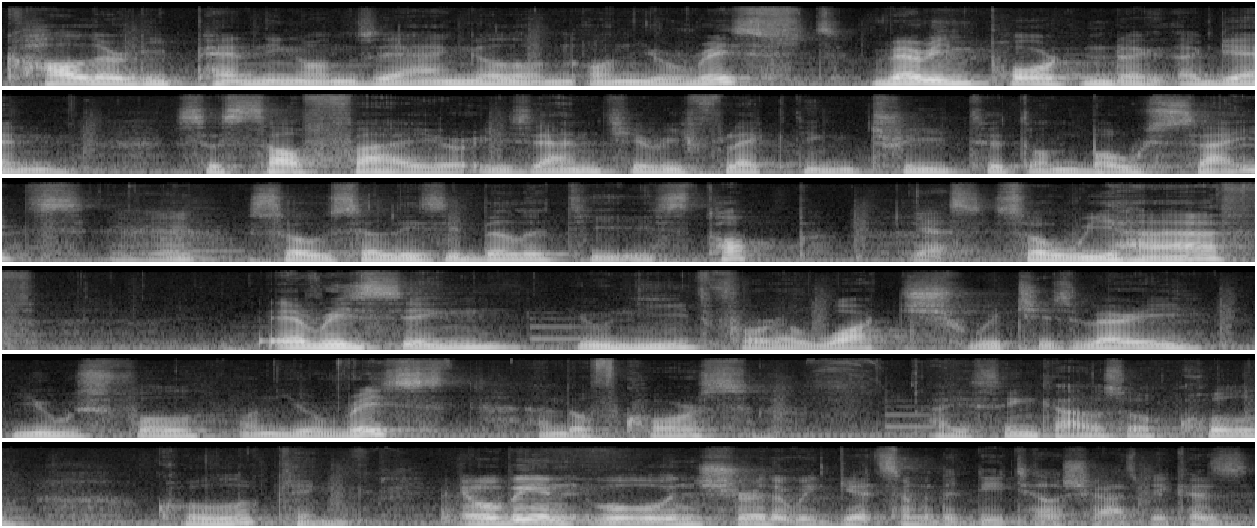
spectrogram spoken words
color depending on the angle on, on your wrist. Very important again the sapphire is anti-reflecting treated on both sides, mm-hmm. so the visibility is top. Yes. So we have everything you need for a watch, which is very useful on your wrist, and of course, I think also cool, cool looking. And we'll be in, we'll ensure that we get some of the detail shots because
